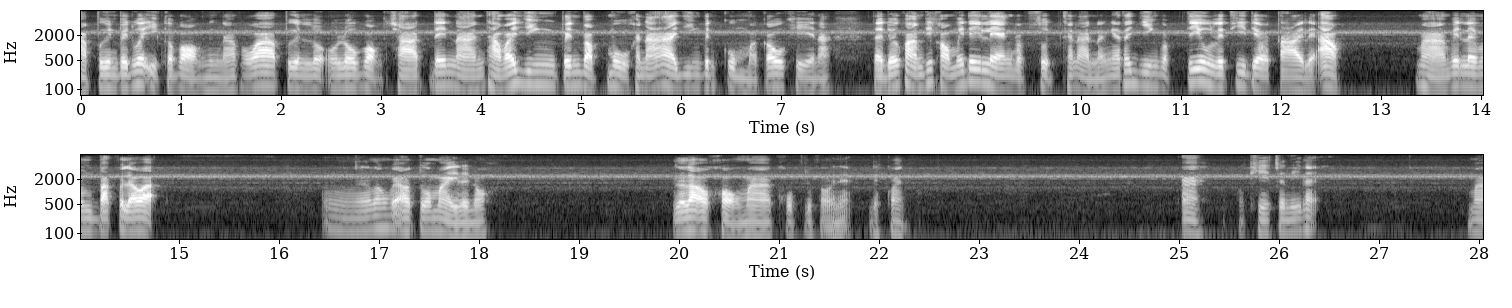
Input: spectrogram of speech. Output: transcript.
าปืนไปด้วยอีกกระบอกหนึ่งนะ เพราะว่าปืนโลโลบอกชาร์จได้นาน ถามว่ายิงเป็นแบบหมู่คณะอะยิงเป็นกลุ่มอะก็โอเคนะ แต่ด้วยความที่เขาไม่ได้แรงแบบสุดขนาดนั้นไงถ้ายิงแบบติ้วเลยทีเดียวตายเลยอ้าวหมาเป็นอะไรมันบั๊กไปแล้วอะแล้วต้องไปเอาตัวใหม่เลยเนาะแล้วเราเอาของมาครบหรือเปล่าเนี่ยเดี๋ยวก่อนอะโอเคตัวนี้แหละ มา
